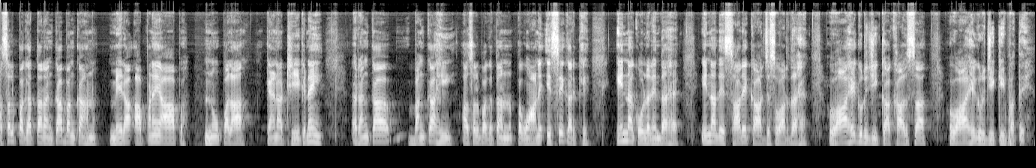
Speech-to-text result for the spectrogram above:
ਅਸਲ ਭਗਤ ਤਾਂ ਰੰਕਾ ਬੰਕਾ ਹਨ, ਮੇਰਾ ਆਪਣੇ ਆਪ ਨੂੰ ਭਲਾ ਕਹਿਣਾ ਠੀਕ ਨਹੀਂ। ਰੰਕਾ ਬੰਕਾ ਹੀ ਅਸਲ ਭਗਤ ਹਨ ਭਗਵਾਨ ਇਸੇ ਕਰਕੇ ਇਹਨਾਂ ਕੋਲ ਰਹਿੰਦਾ ਹੈ। ਇਹਨਾਂ ਦੇ ਸਾਰੇ ਕਾਰਜ ਸਵਾਰਦਾ ਹੈ। ਵਾਹਿਗੁਰੂ ਜੀ ਕਾ ਖਾਲਸਾ, ਵਾਹਿਗੁਰੂ ਜੀ ਕੀ ਫਤਿਹ।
